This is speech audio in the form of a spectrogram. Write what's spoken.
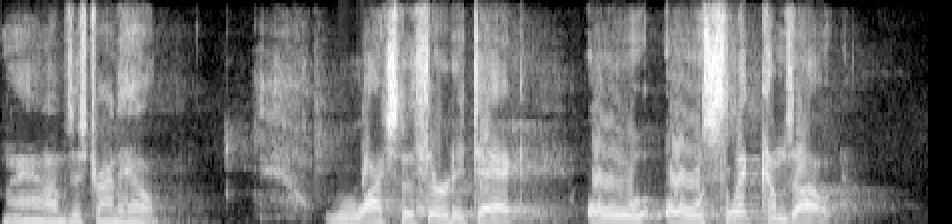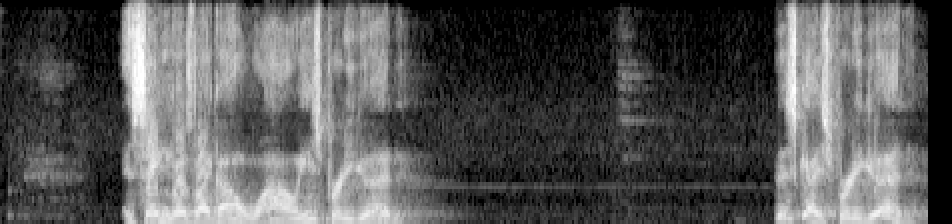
Man, I'm just trying to help. Watch the third attack. Old, old Slick comes out. Satan goes like, oh, wow, he's pretty good. This guy's pretty good.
